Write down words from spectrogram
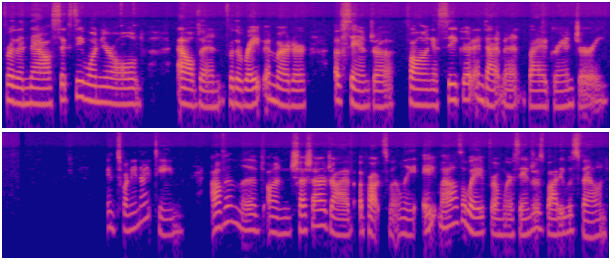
for the now 61 year old Alvin for the rape and murder of Sandra following a secret indictment by a grand jury. In 2019, Alvin lived on Cheshire Drive, approximately eight miles away from where Sandra's body was found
